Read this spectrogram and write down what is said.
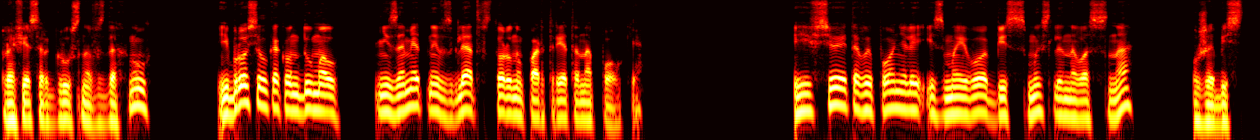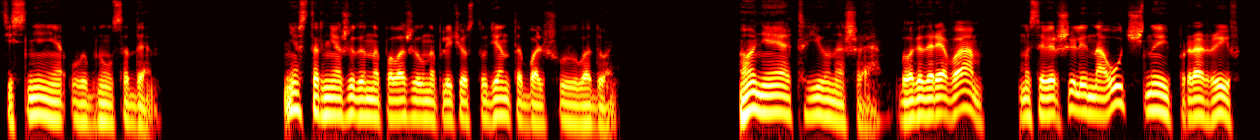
Профессор грустно вздохнул и бросил, как он думал, незаметный взгляд в сторону портрета на полке. И все это вы поняли из моего бессмысленного сна? Уже без стеснения улыбнулся Дэн. Нестор неожиданно положил на плечо студента большую ладонь. «О нет, юноша, благодаря вам мы совершили научный прорыв.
